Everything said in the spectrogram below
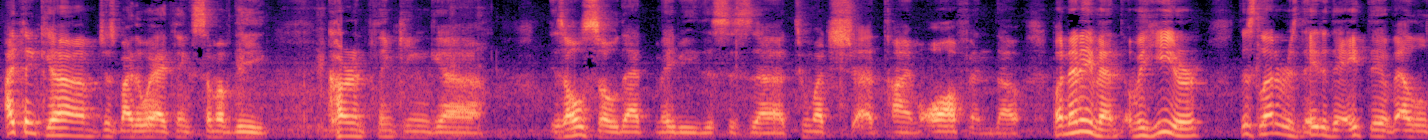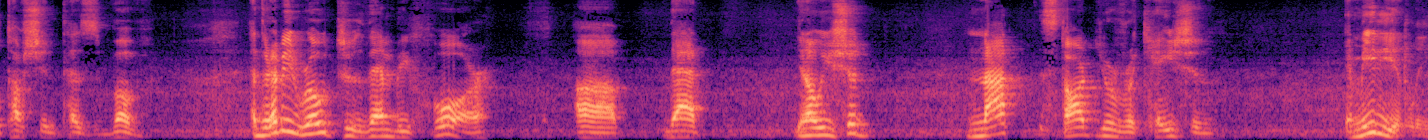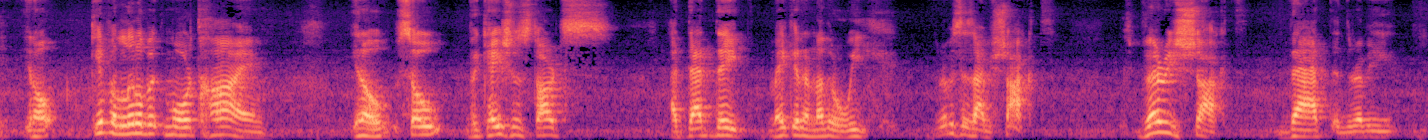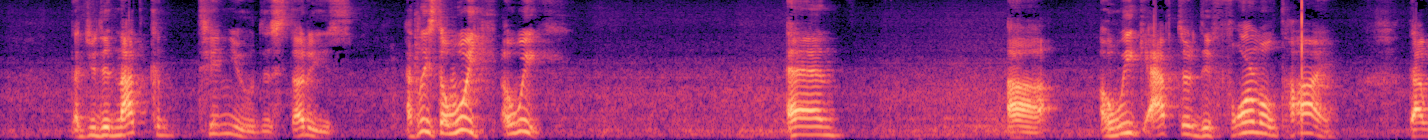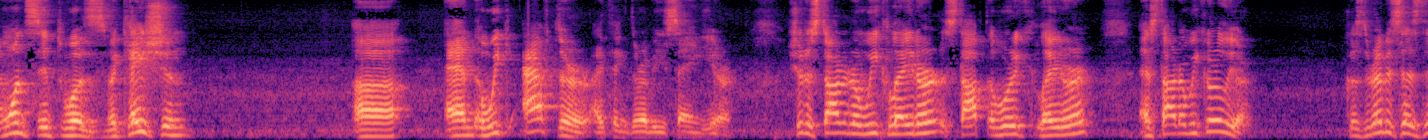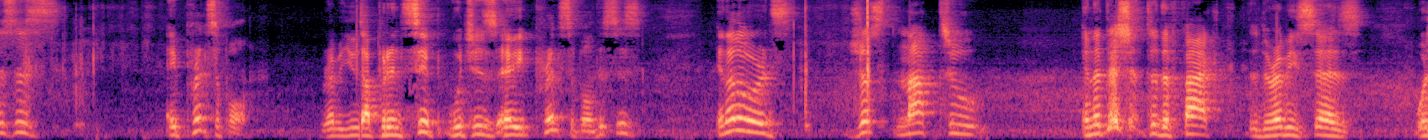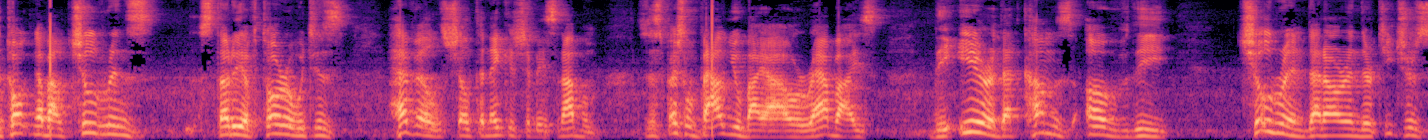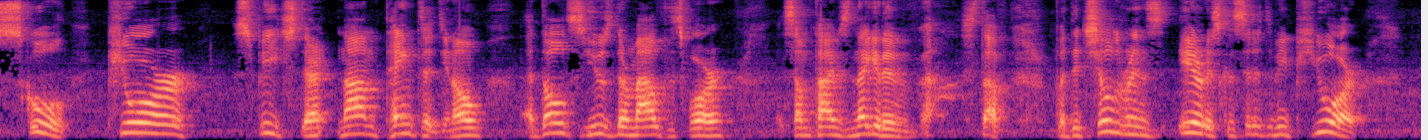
I think, um, just by the way, I think some of the current thinking uh, is also that maybe this is uh, too much uh, time off, and uh, but in any event, over here, this letter is dated the eighth day of Elul Tavshin Tezvov, and the Rebbe wrote to them before uh, that you know you should not start your vacation immediately. You know, give a little bit more time. You know, so vacation starts at that date. Make it another week. The Rebbe says, "I'm shocked, very shocked that and the Rebbe that you did not continue the studies at least a week, a week, and." Uh, a week after the formal time that once it was vacation, uh, and a week after, I think the Rebbe is saying here, should have started a week later, stopped a week later, and started a week earlier, because the Rebbe says this is a principle. The Rebbe used a princip, which is a principle. This is, in other words, just not to. In addition to the fact that the Rebbe says we're talking about children's study of Torah, which is Hevel Shel Rabim. There's a special value by our rabbis, the ear that comes of the children that are in their teacher's school, pure speech, they're non-tainted, you know. Adults use their mouths for sometimes negative stuff, but the children's ear is considered to be pure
